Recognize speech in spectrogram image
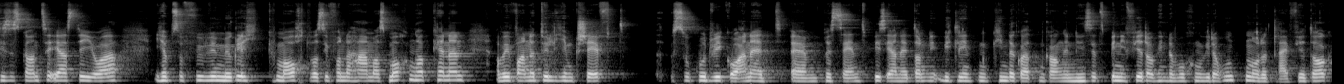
dieses ganze erste Jahr. Ich habe so viel wie möglich gemacht, was ich von daheim aus machen habe können. Aber ich war natürlich im Geschäft so gut wie gar nicht ähm, präsent, bis er nicht dann wirklich in den Kindergarten gegangen ist. Jetzt bin ich vier Tage in der Woche wieder unten oder drei, vier Tage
